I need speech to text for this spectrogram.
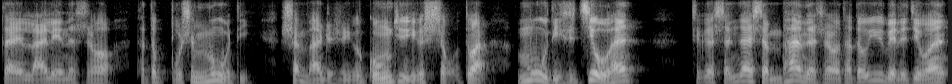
在来临的时候，它都不是目的，审判只是一个工具，一个手段，目的是救恩。这个神在审判的时候，他都预备了救恩，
